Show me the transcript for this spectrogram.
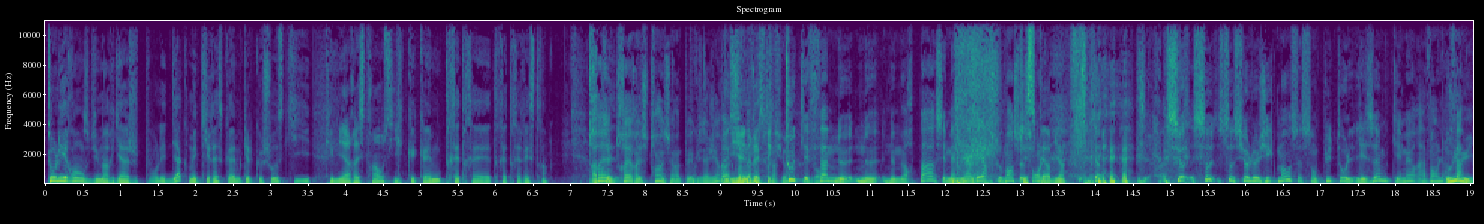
tolérance du mariage pour les diacres, mais qui reste quand même quelque chose qui qui est bien restreint aussi, qui, qui est quand même très très très très restreint. Très, Après, très restreint, c'est un peu exagéré. Bah, il y a une restriction. Toutes les bon. femmes ne, ne, ne meurent pas, c'est même l'inverse. Souvent, ce sont. J'espère bien. so, sociologiquement, ce sont plutôt les hommes qui meurent avant leur oui, femme. Oui,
